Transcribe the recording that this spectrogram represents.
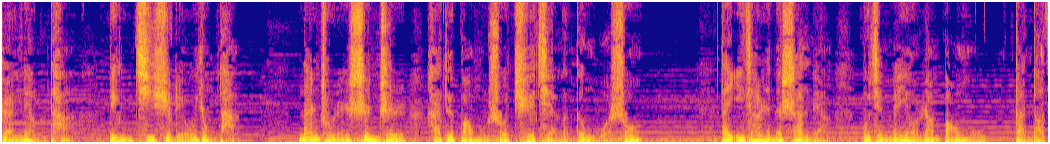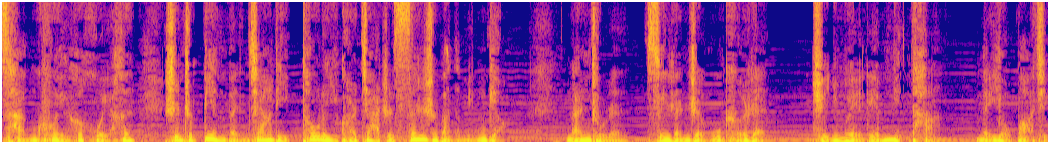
原谅了他，并继续留用他。男主人甚至还对保姆说：“缺钱了，跟我说。”但一家人的善良不仅没有让保姆感到惭愧和悔恨，甚至变本加厉，偷了一块价值三十万的名表。男主人虽然忍无可忍。却因为怜悯他，没有报警，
